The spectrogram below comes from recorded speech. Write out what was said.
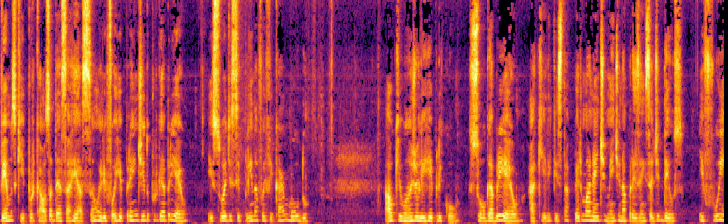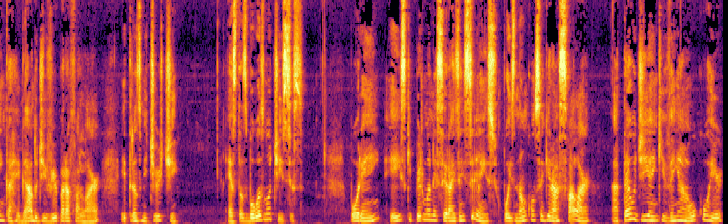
vemos que, por causa dessa reação, ele foi repreendido por Gabriel e sua disciplina foi ficar mudo. Ao que o anjo lhe replicou: Sou Gabriel, aquele que está permanentemente na presença de Deus, e fui encarregado de vir para falar e transmitir-te estas boas notícias. Porém, eis que permanecerás em silêncio, pois não conseguirás falar, até o dia em que venha a ocorrer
